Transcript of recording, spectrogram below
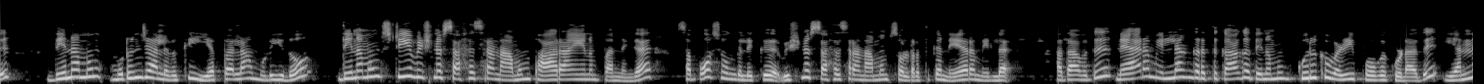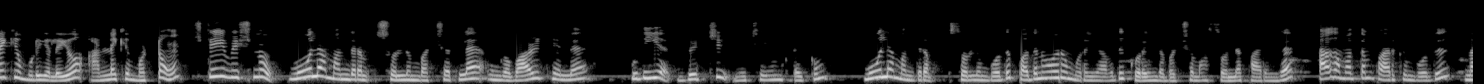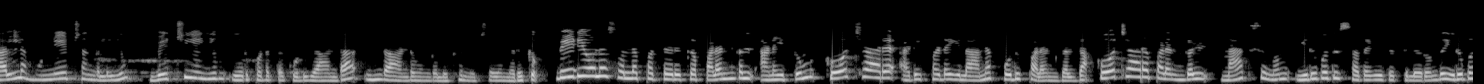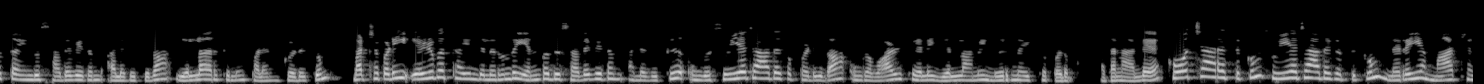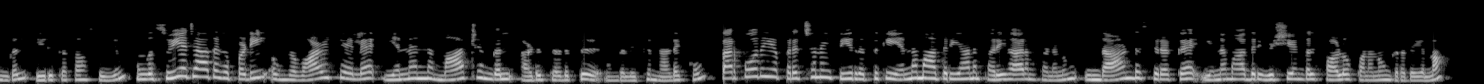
தினமும் முடிஞ்ச அளவுக்கு எப்பெல்லாம் முடியுதோ தினமும் ஸ்ரீ விஷ்ணு சஹஸ்ரநாமம் பாராயணம் பண்ணுங்க. சப்போஸ் உங்களுக்கு விஷ்ணு சஹஸ்ரநாமம் சொல்றதுக்கு நேரம் இல்லை. அதாவது நேரம் இல்லைங்கிறதுக்காக தினமும் குறுக்கு வழி போகக்கூடாது. என்னைக்கு முடியலையோ அன்னைக்கு மட்டும் ஸ்ரீ விஷ்ணு மூல மந்திரம் சொல்லும் பட்சத்தில் உங்கள் வாழ்க்கையில் புதிய வெற்றி நிச்சயம் கிடைக்கும். மூல மந்திரம் சொல்லும்போது பதினோரு முறையாவது குறைந்தபட்சமாக சொல்ல பாருங்க. ஆக மொத்தம் பார்க்கும்போது நல்ல முன்னேற்றங்களையும் வெற்றியையும் ஏற்படுத்தக்கூடிய ஆண்டா இந்த ஆண்டு உங்களுக்கு நிச்சயம் இருக்கும். வீடியோல சொல்லப்பட்டிருக்க பலன்கள் அனைத்தும் கோச்சார அடிப்படையிலான பொது பலன்கள் தான். கோச்சார பலன்கள் மேக்சிமம் இருபது சதவீதத்திலிருந்து இருபத்தைந்து சதவீதம் அளவுக்கு தான் எல்லாருக்குமே பலன் கொடுக்கும். மற்றபடி எழுபத்தைந்திலிருந்து எண்பது சதவீதம் அளவுக்கு உங்க சுயஜாதகப்படி தான் உங்க வாழ்க்கையில எல்லாமே நிர்ணயிக்கப்படும். அதனால கோச்சாரத்துக்கும் சுயஜாதகத்துக்கும் நிறைய மாற்றங்கள் இருக்கத்தான் செய்யும். உங்க சுயஜாதகப்படி உங்க வாழ்க்கையில என்னென்ன மாற்றங்கள் அடுத்தடுத்து உங்களுக்கு நடக்கும்? தற்போதைய பிரச்சனை தீர்றதுக்கு என்ன மாதிரியான பரிகாரம் பண்ணணும்? இந்த ஆண்டு சிறக்க என்ன மாதிரி விஷயங்கள் ஃபாலோ பண்ணணுங்கிறதையெல்லாம்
